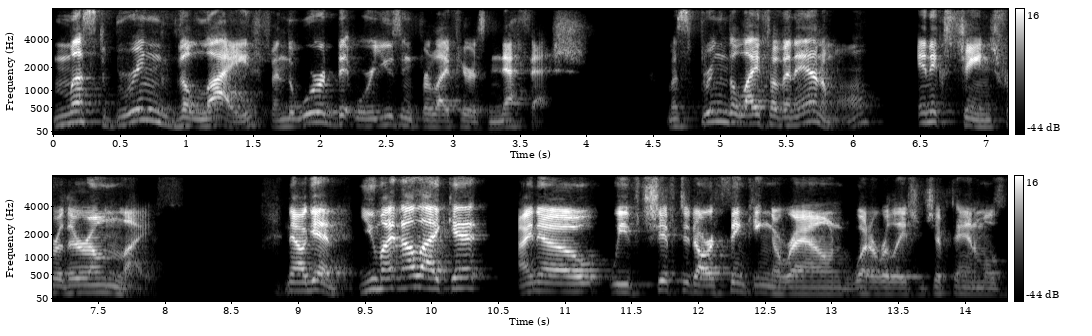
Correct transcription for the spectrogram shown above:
must bring the life and the word that we're using for life here is nefesh must bring the life of an animal in exchange for their own life. Now again you might not like it. I know we've shifted our thinking around what a relationship to animals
